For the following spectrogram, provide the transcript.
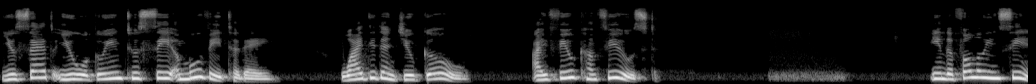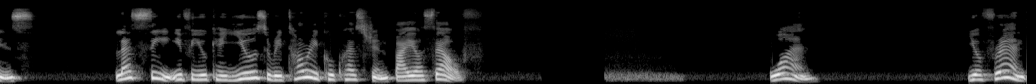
You said you were going to see a movie today. Why didn't you go? I feel confused. In the following scenes, let's see if you can use rhetorical question by yourself. 1. Your friend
